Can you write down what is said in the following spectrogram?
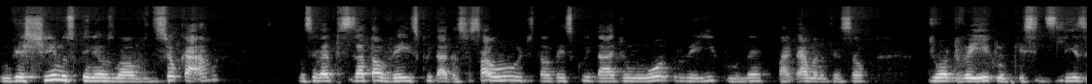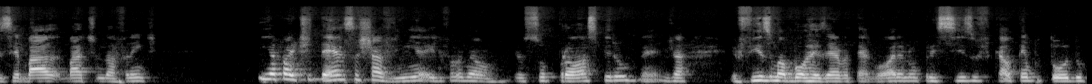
investir nos pneus novos do seu carro, você vai precisar talvez cuidar da sua saúde, talvez cuidar de um outro veículo, né? Pagar a manutenção de um outro veículo, porque se desliza e você bate no da frente. E a partir dessa chavinha, ele falou: não, eu sou próspero, né? já eu fiz uma boa reserva até agora, eu não preciso ficar o tempo todo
